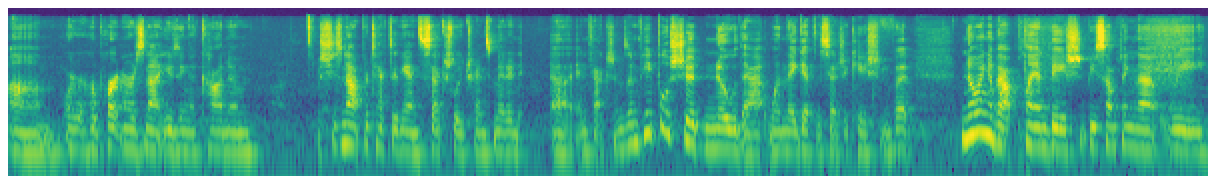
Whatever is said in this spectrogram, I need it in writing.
um, or her partner is not using a condom, she's not protected against sexually transmitted uh, infections. And people should know that when they get this education. But knowing about Plan B should be something that we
